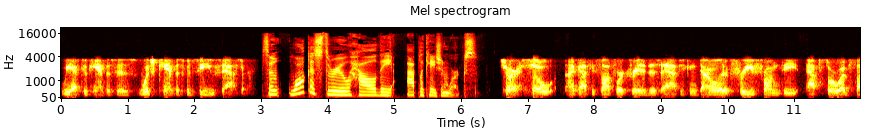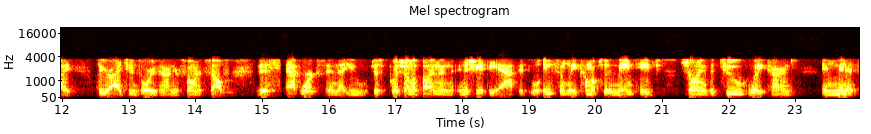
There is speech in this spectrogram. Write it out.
We have two campuses. Which campus would see you faster? So, walk us through how the application works. Sure. So, iPathy Software created this app. You can download it free from the App Store website through your iTunes or even on your phone itself this app works in that you just push on the button and initiate the app. It will instantly come up to the main page showing the two wait times in minutes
